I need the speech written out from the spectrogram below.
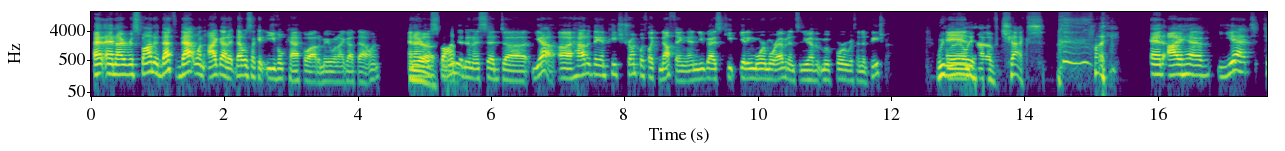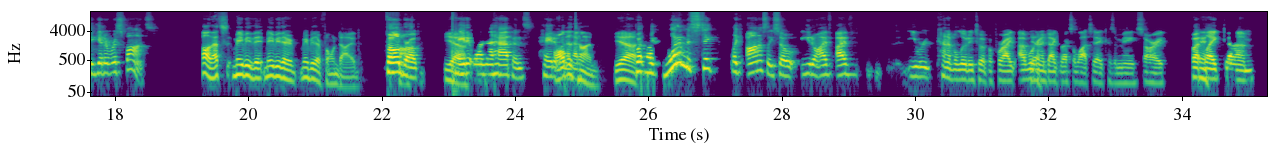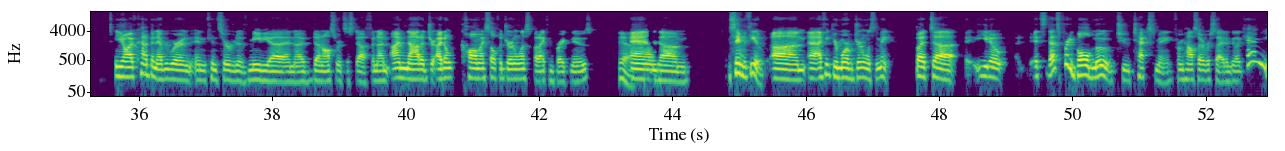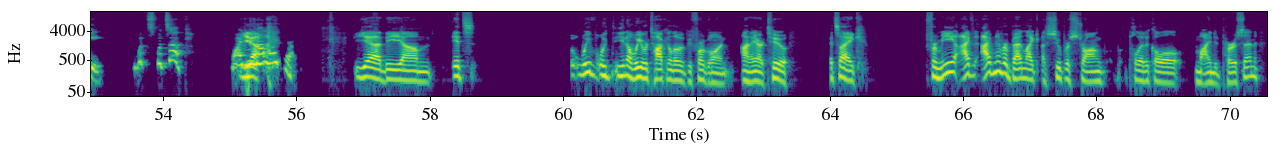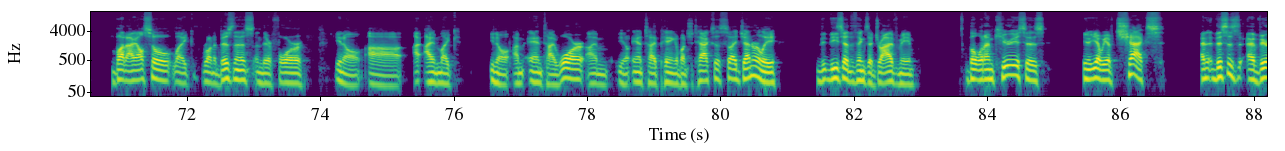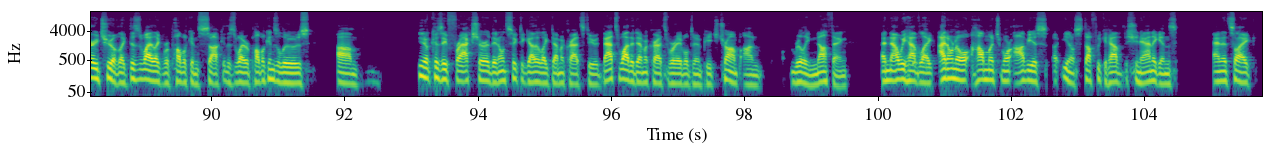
and, and I responded, That's that one. I got it. That was like an evil cackle out of me when I got that one. And I responded and I said, uh, Yeah, uh, how did they impeach Trump with like nothing? And you guys keep getting more and more evidence and you haven't moved forward with an impeachment. we literally and- have checks. like, And I have yet to get a response. oh, that's maybe they maybe their maybe their phone died. Phone broke. Yeah, Hate it when that happens. Hate it all the that happens. time. Yeah. but like what a mistake like honestly so you know i've i've you were kind of alluding to it before i, I we're Yeah. going to digress a lot today because of me sorry but Eh. like um you know i've kind of been everywhere in, in conservative media and i've done all sorts of stuff and i'm i'm not a I don't call myself a journalist but i can break news yeah. and um same with you um i think you're more of a journalist than me but uh you know it's that's a pretty bold move to text me from house oversight and be like hey what's what's up why do Yeah. you not like that Yeah, the um it's we've we, you know, we were talking a little bit before going on air too. It's like for me, I've I've never been like a super strong political minded person, but I also like run a business and therefore, you know, uh I, I'm like, you know, I'm anti-war, I'm, you know, anti-paying a bunch of taxes. So I generally th- these are the things that drive me. But what I'm curious is, you know, yeah, we have checks, and this is uh, very true of like this is why like Republicans suck. This is why Republicans lose. Um, you know, because they fracture, they don't stick together like Democrats do. That's why the Democrats were able to impeach Trump on really nothing. And now we have like I don't know how much more obvious, uh, you know, stuff we could have shenanigans, and it's like,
